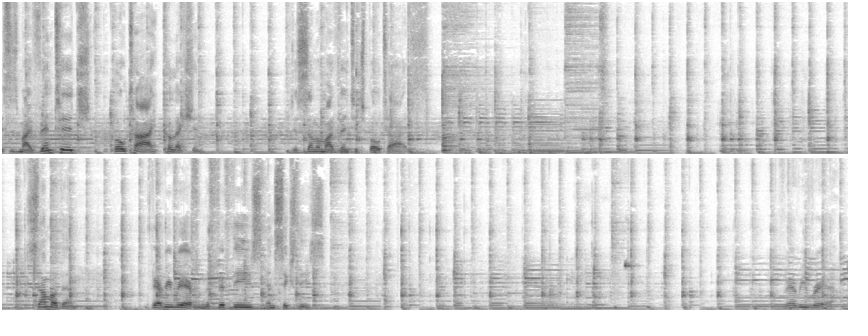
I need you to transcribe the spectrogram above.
This is my vintage bow tie collection. Just some of my vintage bow ties. Some of them very rare from the 50s and 60s. Very rare.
